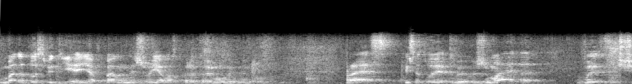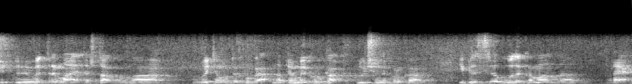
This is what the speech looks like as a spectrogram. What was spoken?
в мене досвід є, я впевнений, що я вас перетримувати не буду. Прес. Після того, як ви вижимаєте, ви, ви тримаєте штангу на витягнутих руках, на прямих руках, включених руках, і після цього буде команда рек.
